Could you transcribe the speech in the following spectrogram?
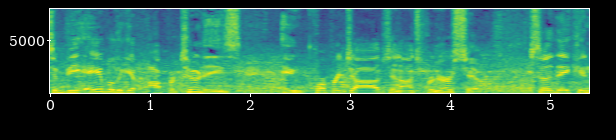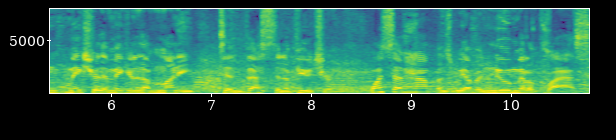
to be able to get opportunities in corporate jobs and entrepreneurship so that they can make sure they're making enough money to invest in the future. Once that happens, we have a new middle class.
